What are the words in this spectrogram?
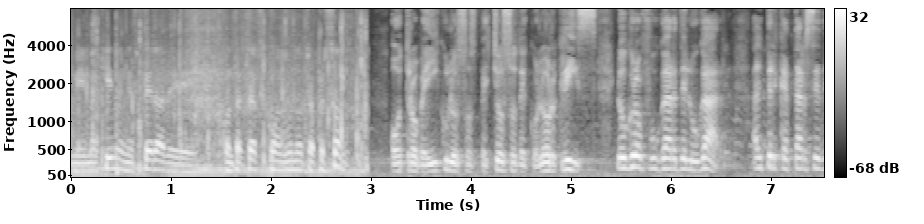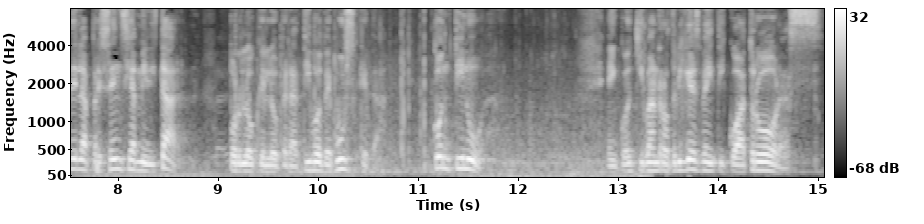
me imagino, en espera de contactarse con alguna otra persona. Otro vehículo sospechoso de color gris logró fugar del lugar al percatarse de la presencia militar, por lo que el operativo de búsqueda continúa. En Rodríguez, 24 horas.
